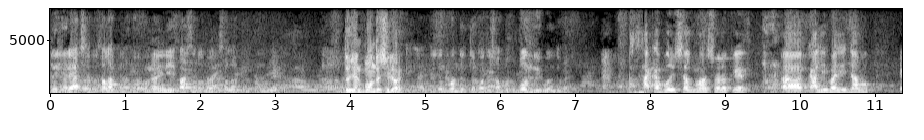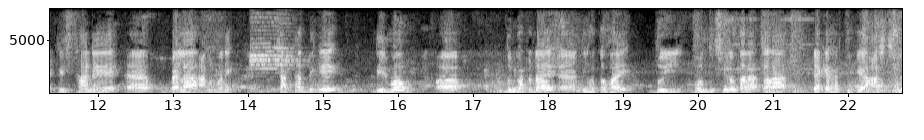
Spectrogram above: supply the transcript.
দুইজনে একসাথে চলাফেরা করে। ওনারা নিয়ে পার্সোনাল ভাবে চলাফেরা দুজন বন্ধু ছিল আর কি? হ্যাঁ দুজন বন্ধুত্বের মধ্যে সম্পর্ক বন্ধুই বলতে পারে ঢাকা বরিশাল মহাসড়কের কালীবাড়ি নামক একটি স্থানে বেলা আনুমানিক চারটার দিকে নির্মম দুর্ঘটনায় নিহত হয় দুই বন্ধু ছিল তারা। তারা ট্যাকেরহাট থেকে আসছিল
